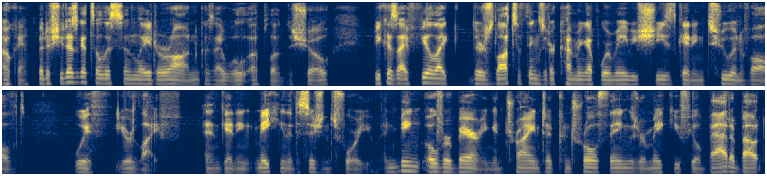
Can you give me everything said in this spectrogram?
Okay, but if she does get to listen later on, because I will upload the show, because I feel like there's lots of things that are coming up where maybe she's getting too involved with your life and getting making the decisions for you and being overbearing and trying to control things or make you feel bad about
